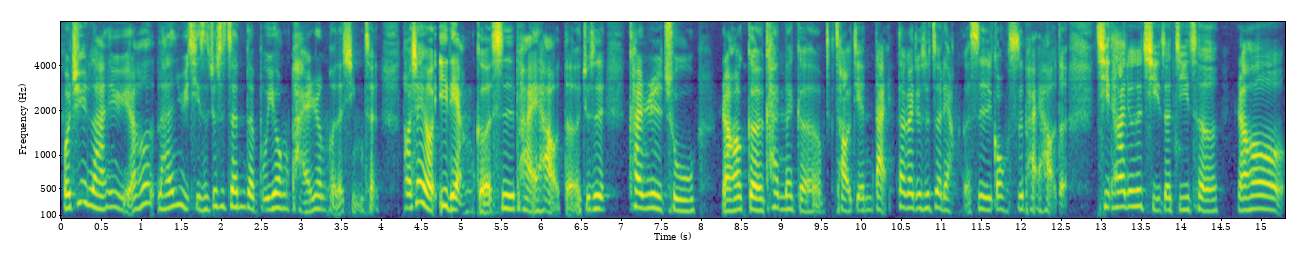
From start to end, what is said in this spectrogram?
我去蓝雨，然后蓝雨其实就是真的不用排任何的行程，好像有一两个是排好的，就是看日出，然后跟看那个草间带，大概就是这两个是公司排好的，其他就是骑着机车，然后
